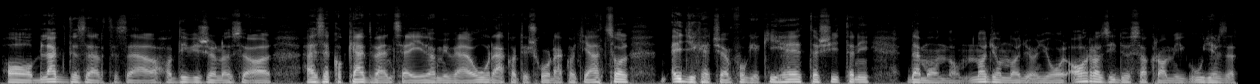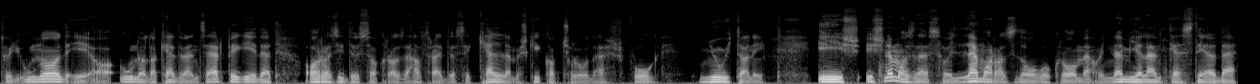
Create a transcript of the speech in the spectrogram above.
ha Black Desert ezzel, ha Division ezzel, ha ezek a kedvenceid, amivel órákat és órákat játszol, egyiket sem fogja kihelyettesíteni, de mondom, nagyon-nagyon jól arra az időszakra, amíg úgy érzed, hogy unod, a, unod a kedvenc RPG-det, arra az időszakra az Outriders egy kellemes kikapcsolódást fog nyújtani. És, és nem az lesz, hogy lemaradsz dolgokról, mert hogy nem jelentkeztél be,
